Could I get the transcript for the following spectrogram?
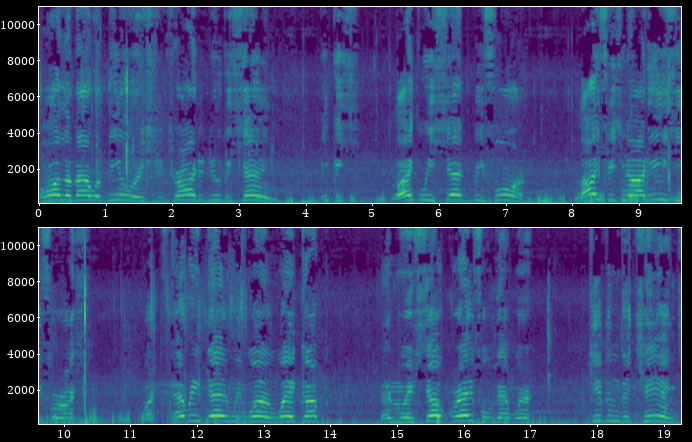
all of our viewers to try to do the same. Because like we said before, Life is not easy for us, but every day we want to wake up and we're so grateful that we're given the chance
